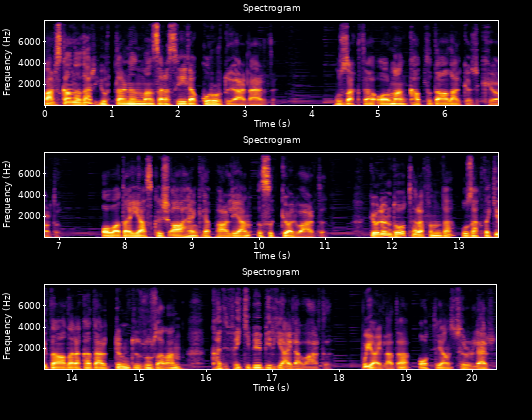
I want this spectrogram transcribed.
Barskanlılar yurtlarının manzarasıyla gurur duyarlardı. Uzakta orman kaplı dağlar gözüküyordu. Ovada yaz kış ahenkle parlayan ısık göl vardı. Gölün doğu tarafında uzaktaki dağlara kadar dümdüz uzanan kadife gibi bir yayla vardı. Bu yaylada otlayan sürüler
